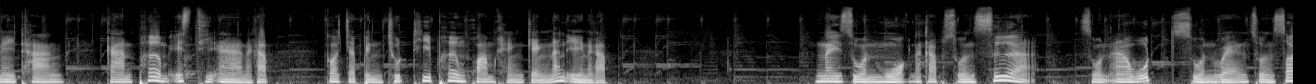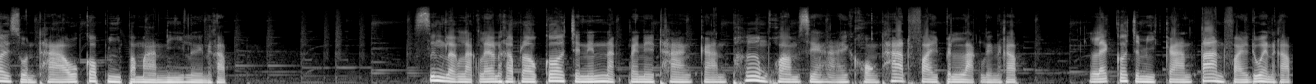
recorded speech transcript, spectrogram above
ในทางการเพิ่ม STR นะครับ ก็จะเป็นชุดที่เพิ่มความแข็งแกร่งนั่นเองนะครับ ในส่วนหมวกนะครับ ส่วนเสื้อ ส่วนอาวุธ ส่วนแหวน ส่วนสร้อย ส่วนเท้าก็มีประมาณนี้เลยนะครับ ซึ่งหลักๆแล้วนะครับ เราก็จะเน้นหนักไปในทางการเพิ่มความเสียหายของธาตุไฟเป็นหลักเลยนะครับ และก็จะมีการต้านไฟด้วยนะครับ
